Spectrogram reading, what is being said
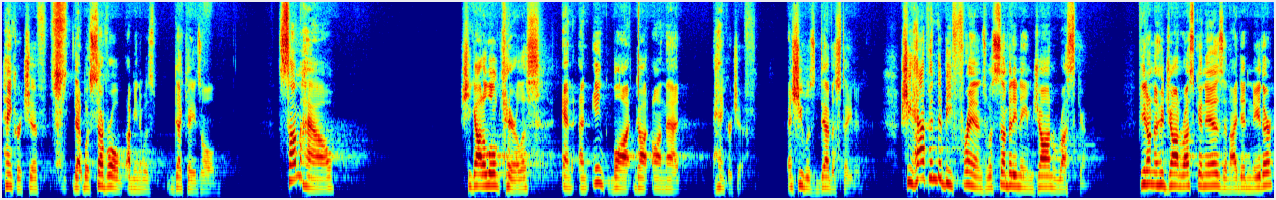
handkerchief that was several, I mean, it was decades old. Somehow, she got a little careless and an ink blot got on that handkerchief, and she was devastated. She happened to be friends with somebody named John Ruskin. If you don't know who John Ruskin is, and I didn't either,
